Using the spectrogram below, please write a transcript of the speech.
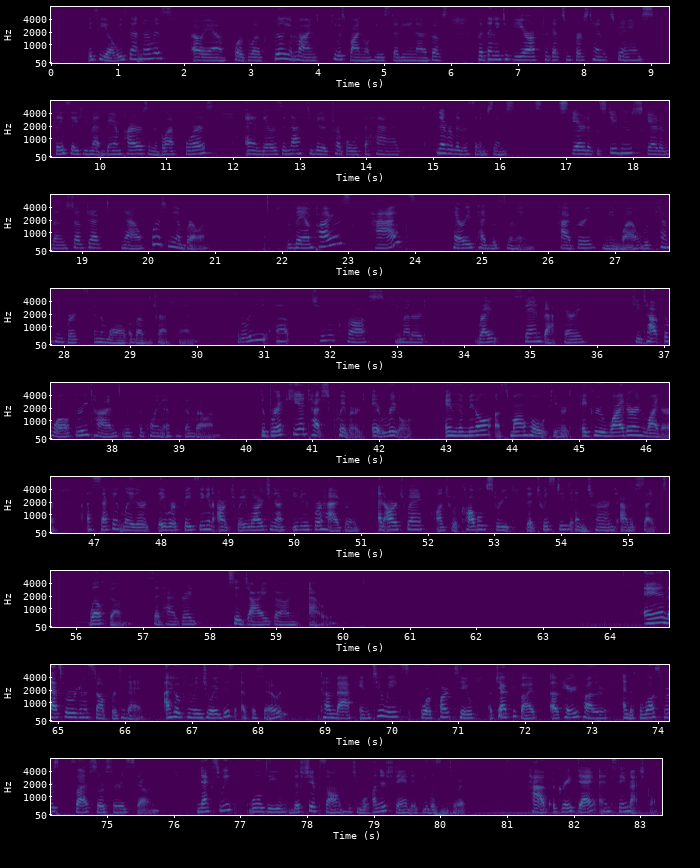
Is he always that nervous? Oh, yeah, poor bloke. Brilliant mind. He was fine while he was studying out of books, but then he took a year off to get some first hand experience. They say he met vampires in the Black Forest, and there was a nasty bit of trouble with the hag. Never been the same since. S- scared of the students, scared of his own subject. Now, where's me umbrella? Vampires? Hags? Harry's head was swimming. Hagrid, meanwhile, was counting bricks in the wall above the trash can. Three up, two across, he muttered. Right, stand back, Harry. He tapped the wall three times with the point of his umbrella. The brick he had touched quivered. It wriggled. In the middle, a small hole appeared. It grew wider and wider. A second later, they were facing an archway large enough even for Hagrid, an archway onto a cobbled street that twisted and turned out of sight. Welcome, said Hagrid, to Diagon Alley. And that's where we're going to stop for today. I hope you enjoyed this episode. Come back in two weeks for part two of chapter five of Harry Potter and the Philosopher's slash Sorcerer's Stone. Next week, we'll do the ship song, which you will understand if you listen to it. Have a great day and stay magical.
